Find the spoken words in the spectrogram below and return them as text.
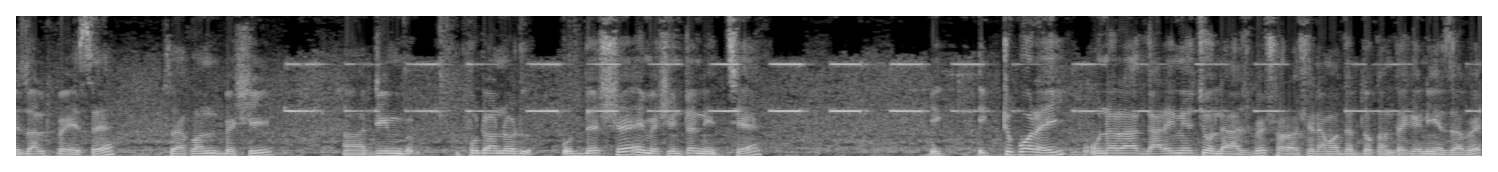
রেজাল্ট পেয়েছে। তো এখন বেশি ডিম ফুটানোর উদ্দেশ্যে এই মেশিনটা নিচ্ছে। একটু পরেই ওনারা গাড়ি নিয়ে চলে আসবে, সরাসরি আমাদের দোকান থেকে নিয়ে যাবে।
